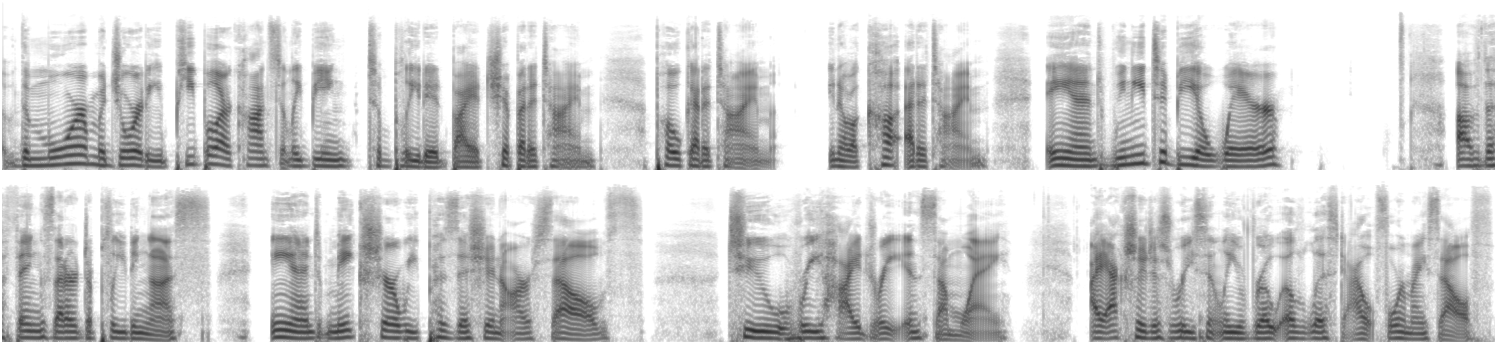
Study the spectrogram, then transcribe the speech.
the more majority, people are constantly being depleted by a chip at a time, poke at a time, you know, a cut at a time. And we need to be aware of the things that are depleting us and make sure we position ourselves to rehydrate in some way. I actually just recently wrote a list out for myself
